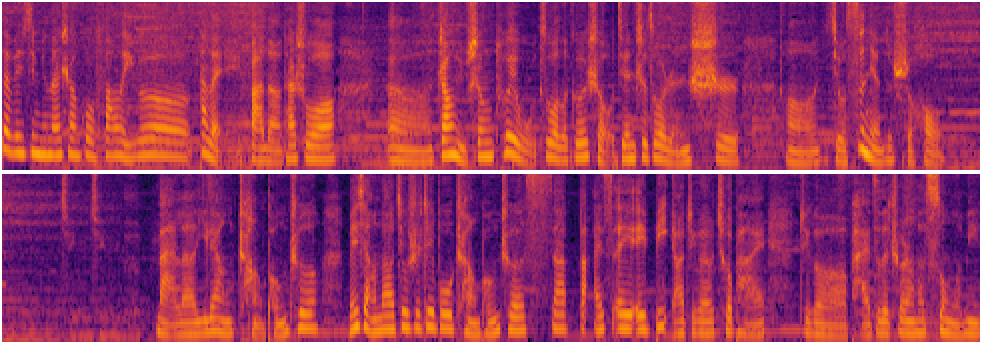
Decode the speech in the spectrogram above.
在微信平台上给我发了一个大伟发的？他说，呃，张雨生退伍做了歌手兼制作人是，呃，九四年的时候。买了一辆敞篷车，没想到就是这部敞篷车 Saab S A A B 啊，这个车牌，这个牌子的车让他送了命。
